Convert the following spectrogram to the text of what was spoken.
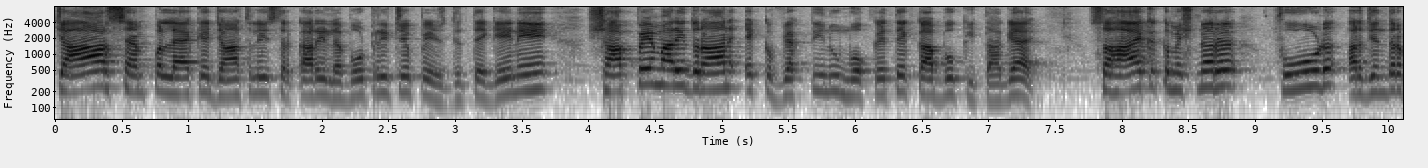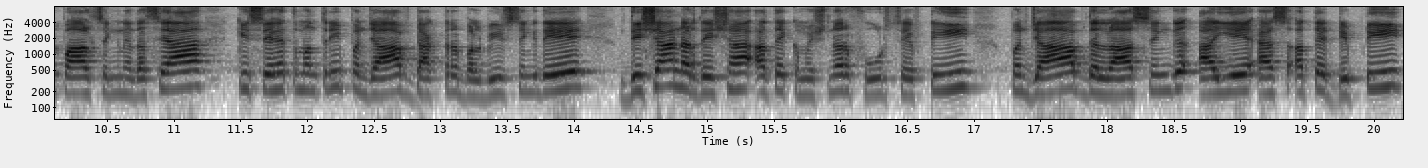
ਚਾਰ ਸੈਂਪਲ ਲੈ ਕੇ ਜਾਂਚ ਲਈ ਸਰਕਾਰੀ ਲੈਬੋਰੇਟਰੀ 'ਚ ਭੇਜ ਦਿੱਤੇ ਗਏ ਨੇ। ਛਾਪੇਮਾਰੀ ਦੌਰਾਨ ਇੱਕ ਵਿਅਕਤੀ ਨੂੰ ਮੌਕੇ ਤੇ ਕਾਬੂ ਕੀਤਾ ਗਿਆ ਹੈ। ਸਹਾਇਕ ਕਮਿਸ਼ਨਰ ਫੂਡ ਅਰਜਿੰਦਰਪਾਲ ਸਿੰਘ ਨੇ ਦੱਸਿਆ ਕਿ ਸਿਹਤ ਮੰਤਰੀ ਪੰਜਾਬ ਡਾਕਟਰ ਬਲਬੀਰ ਸਿੰਘ ਦੇ ਦਿਸ਼ਾ ਨਿਰਦੇਸ਼ਾਂ ਅਤੇ commissioner food safety, Punjab Dalraj Singh IAS ਅਤੇ ਡਿਪਟੀ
